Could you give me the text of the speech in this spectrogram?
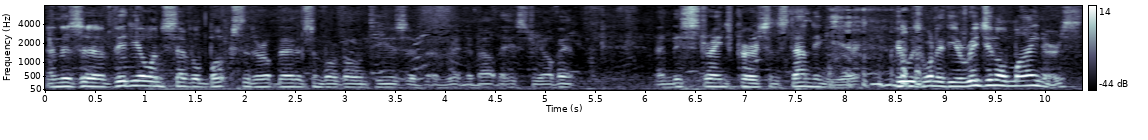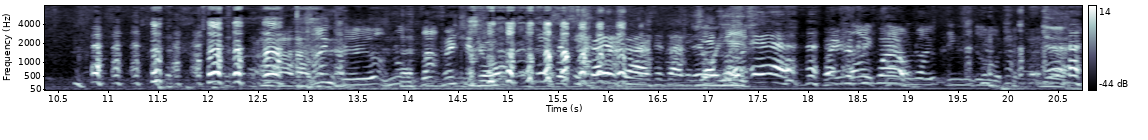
And there's a video and several books that are up there that some of our volunteers have, have written about the history of it. And this strange person standing here, who was one of the original miners, Thank you. I'm not that Bet you don't. British Rail driver by the There he Yeah. But you're looking five pound well. opening the door, Charlie. yeah,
